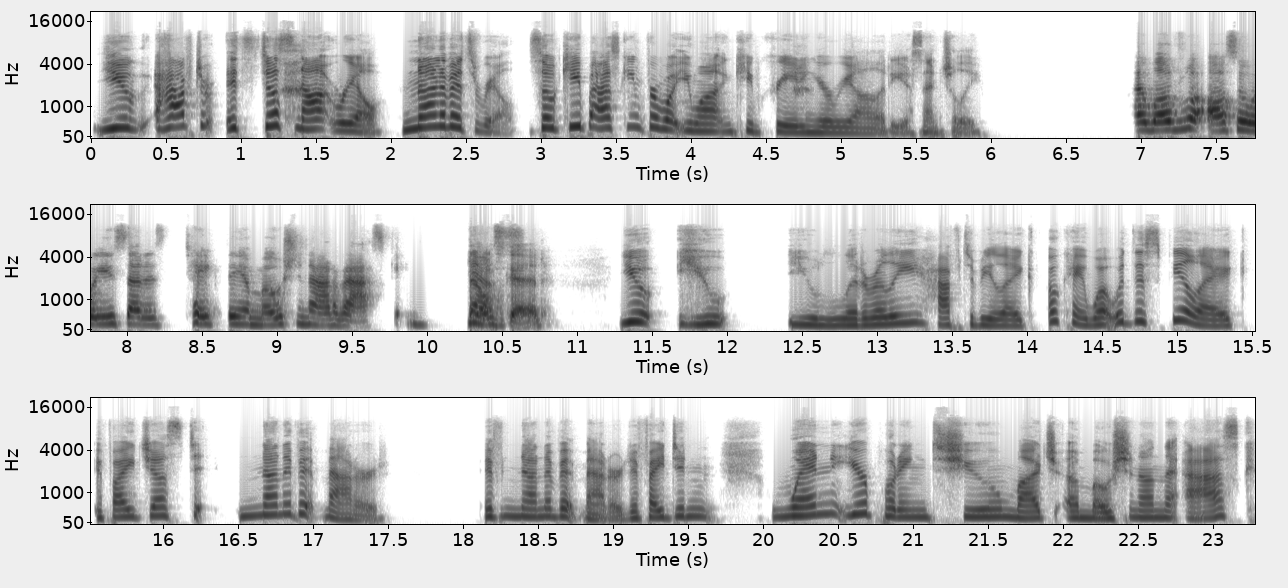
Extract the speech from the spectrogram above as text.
you have to, it's just not real. None of it's real. So keep asking for what you want and keep creating your reality essentially. I loved what also what you said is take the emotion out of asking. That was good. you you you literally have to be like okay what would this feel like if i just none of it mattered. If none of it mattered. If i didn't when you're putting too much emotion on the ask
